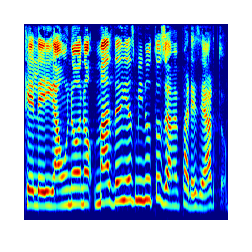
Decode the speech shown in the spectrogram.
que le diga a uno, no, más de 10 minutos ya me parece harto.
